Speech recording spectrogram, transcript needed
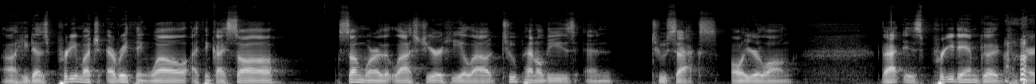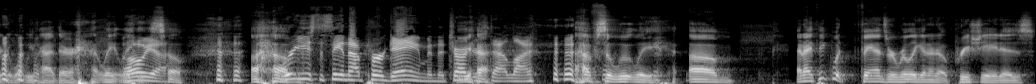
Uh, he does pretty much everything well. I think i saw somewhere that last year he allowed two penalties and two sacks all year long that is pretty damn good compared to what we've had there lately. Oh yeah, so um, we're used to seeing that per game in the Chargers yeah, stat line. absolutely, um, and I think what fans are really going to appreciate is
